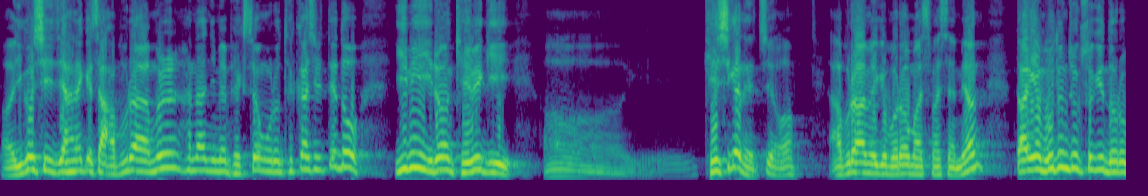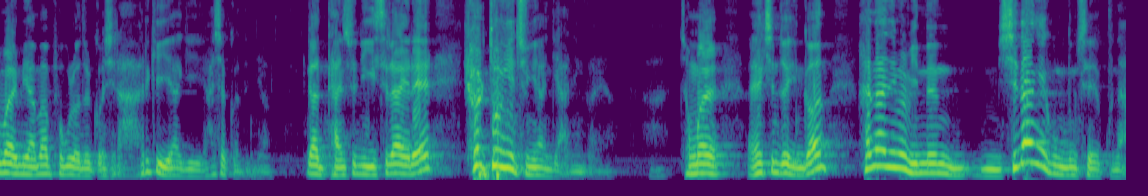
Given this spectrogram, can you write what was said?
어, 이것이 이제 하나님께서 아브라함을 하나님의 백성으로 택하실 때도 이미 이런 계획이 어, 계시가 됐죠. 아브라함에게 뭐라고 말씀하시냐면 땅의 모든 족속이 너로 말미암아 복을 얻을 것이라 이렇게 이야기하셨거든요. 그러니까 단순히 이스라엘의 혈통이 중요한 게 아닌 거예요. 정말 핵심적인 건 하나님을 믿는 신앙의 공동체였구나.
